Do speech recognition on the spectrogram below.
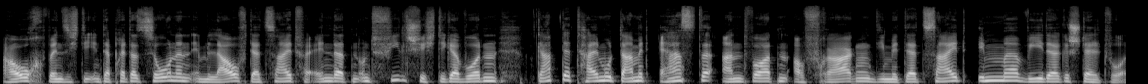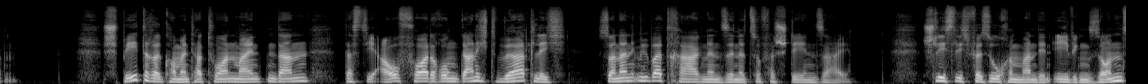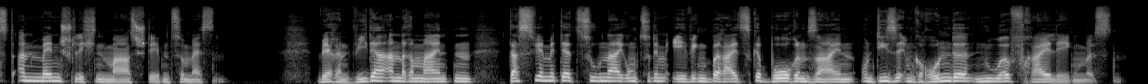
Auch wenn sich die Interpretationen im Lauf der Zeit veränderten und vielschichtiger wurden, gab der Talmud damit erste Antworten auf Fragen, die mit der Zeit immer wieder gestellt wurden. Spätere Kommentatoren meinten dann, dass die Aufforderung gar nicht wörtlich, sondern im übertragenen Sinne zu verstehen sei. Schließlich versuche man den Ewigen sonst an menschlichen Maßstäben zu messen während wieder andere meinten, dass wir mit der Zuneigung zu dem Ewigen bereits geboren seien und diese im Grunde nur freilegen müssten.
